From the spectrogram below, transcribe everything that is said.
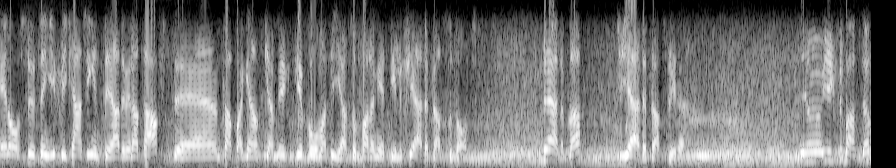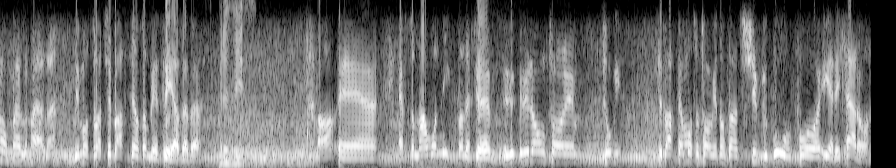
en avslutning vi kanske inte hade velat haft. Eh, tappar ganska mycket på Mattias och faller ner till fjärde plats totalt. Fjärde plats. Fjärde plats blir det. Jag gick Sebastian om eller med eller? Det måste varit Sebastian som blev trea, Sebbe. Precis. Ja, eh, eftersom han var 19 efter, hur, hur långt har det... Tog, Sebastian måste ha tagit någonstans 20 på Erik här då?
